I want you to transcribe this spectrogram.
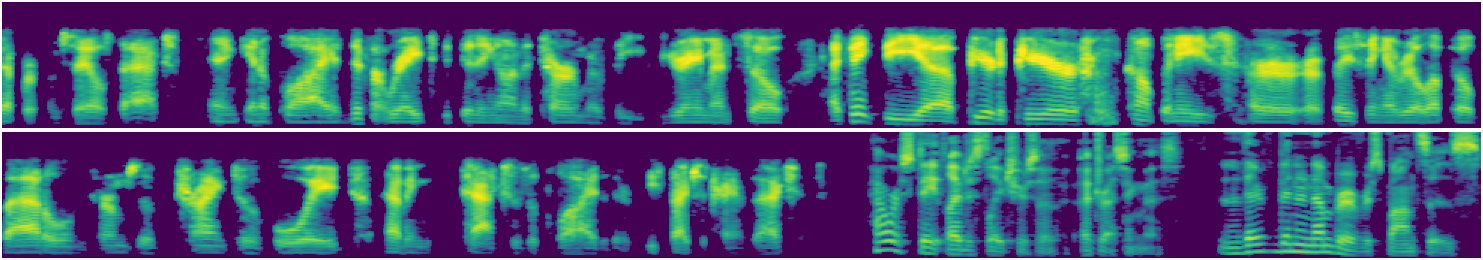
separate from sales tax and can apply at different rates depending on the term of the agreement. So I think the uh, peer-to-peer companies are, are, facing a real uphill battle in terms of trying to avoid having taxes applied to their, these types of transactions. How are state legislatures uh, addressing this? There have been a number of responses.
